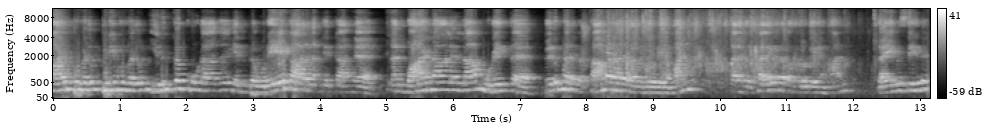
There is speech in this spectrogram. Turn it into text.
காழ்ப்புகளும் பிரிவுகளும் இருக்கக்கூடாது என்ற ஒரே காரணத்திற்காக தன் வாழ்நாளெல்லாம் உழைத்த பெருந்தலைவர் காமராஜர் அவர்களுடைய மண் தலைவர் கலைஞர் அவர்களுடைய மண். தயவு செய்து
